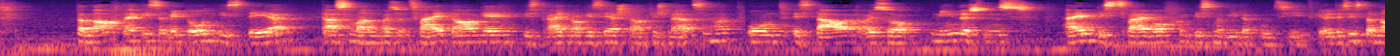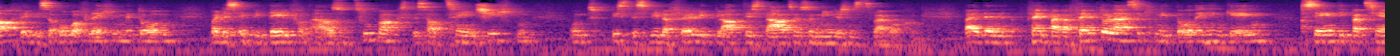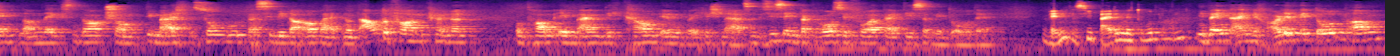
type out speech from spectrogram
Der Nachteil dieser Methoden ist der, dass man also zwei Tage bis drei Tage sehr starke Schmerzen hat und es dauert also mindestens ein bis zwei Wochen, bis man wieder gut sieht. Gell? Das ist der Nachteil dieser Oberflächenmethoden, weil das Epithel von außen zuwächst, das hat zehn Schichten und bis das wieder völlig glatt ist, dauert es also mindestens zwei Wochen. Bei, den, bei der Femtolasik-Methode hingegen sehen die Patienten am nächsten Tag schon die meisten so gut, dass sie wieder arbeiten und Auto fahren können und haben eben eigentlich kaum irgendwelche Schmerzen. Das ist eben der große Vorteil dieser Methode. Wenden Sie beide Methoden an? Ich wende eigentlich alle Methoden an,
